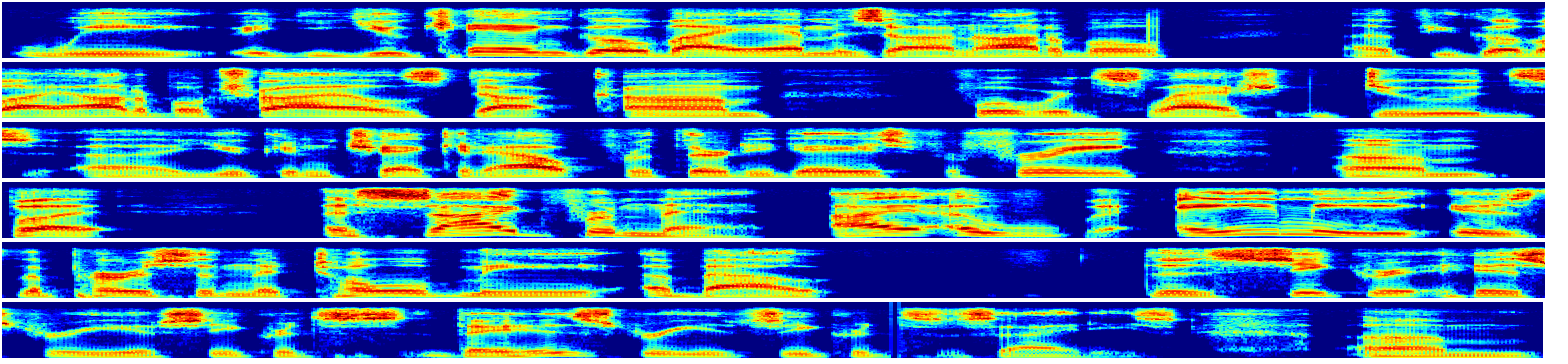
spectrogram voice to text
we you can go by amazon audible. Uh, if you go by audibletrials.com forward slash dudes uh, you can check it out for 30 days for free. Um, but aside from that i uh, amy is the person that told me about the secret history of secrets, the history of secret societies um,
